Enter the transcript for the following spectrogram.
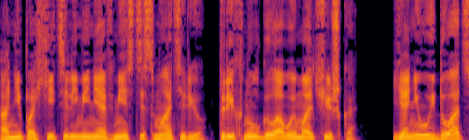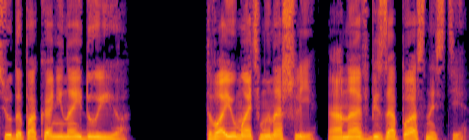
Они похитили меня вместе с матерью, тряхнул головой мальчишка. Я не уйду отсюда, пока не найду ее. Твою мать мы нашли, она в безопасности.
